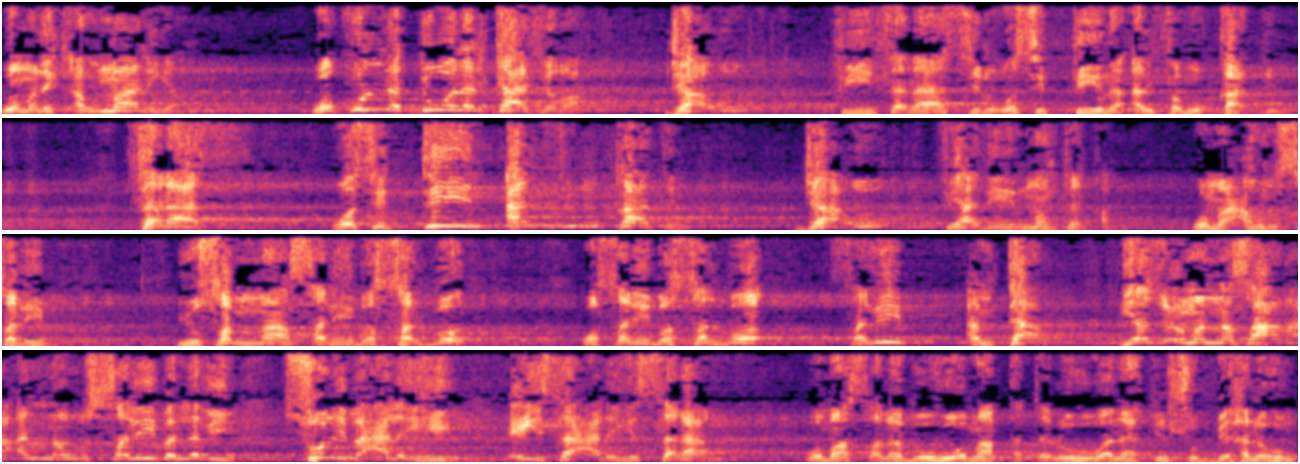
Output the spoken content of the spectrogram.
وملك ألمانيا وكل الدول الكافرة. جاءوا في ثلاث وستين ألف مقاتل ثلاث وستين ألف مقاتل جاءوا في هذه المنطقة ومعهم صليب يسمى صليب الصلبوت وصليب الصلبوت صليب أمتار. يزعم النصارى أنه الصليب الذي صلب عليه عيسى عليه السلام. وما صلبوه وما قتلوه ولكن شبه لهم.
